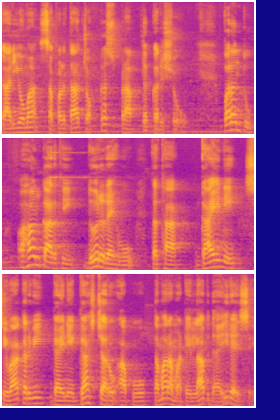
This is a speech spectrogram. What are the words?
કાર્યોમાં સફળતા ચોક્કસ પ્રાપ્ત કરશો. પરંતુ અહંકારથી દૂર રહેવું તથા ગાયની સેવા કરવી, ગાયને ઘાસચારો આપવો તમારા માટે લાભદાયી રહેશે.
